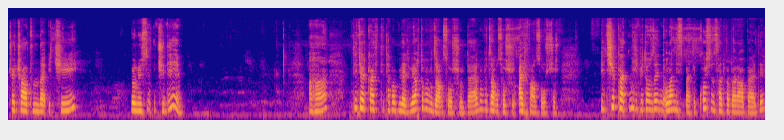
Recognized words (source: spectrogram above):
kök altında 2 bölünsün 2-dir. Aha. Digər kateti tapa bilərik. Və yaxud da bu bucağı soruşur da. Bu bucağı soruşur. Alfanı soruşur. Bitişik katetin hipotenuza olan nisbəti kosinus alfa bərabərdir.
